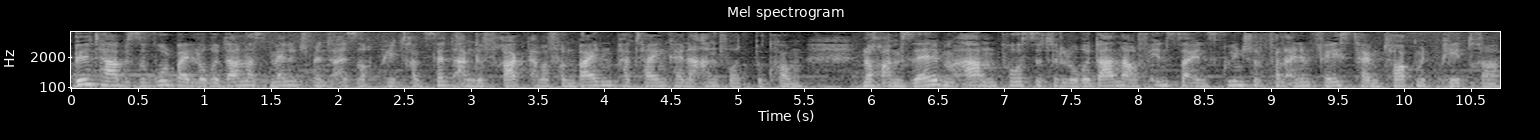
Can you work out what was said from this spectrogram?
Bild habe sowohl bei Loredanas Management als auch Petra Z angefragt, aber von beiden Parteien keine Antwort bekommen. Noch am selben Abend postete Loredana auf Insta einen Screenshot von einem FaceTime-Talk mit Petra.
